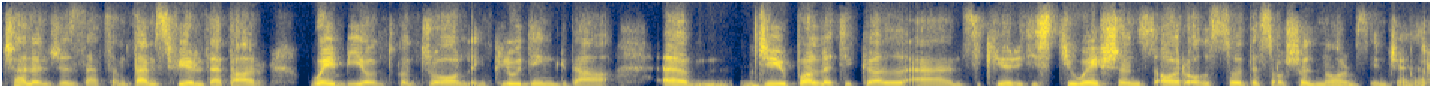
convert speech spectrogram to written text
challenges that sometimes feel that are way beyond control, including the um, geopolitical and security situations, or also the social norms in general.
